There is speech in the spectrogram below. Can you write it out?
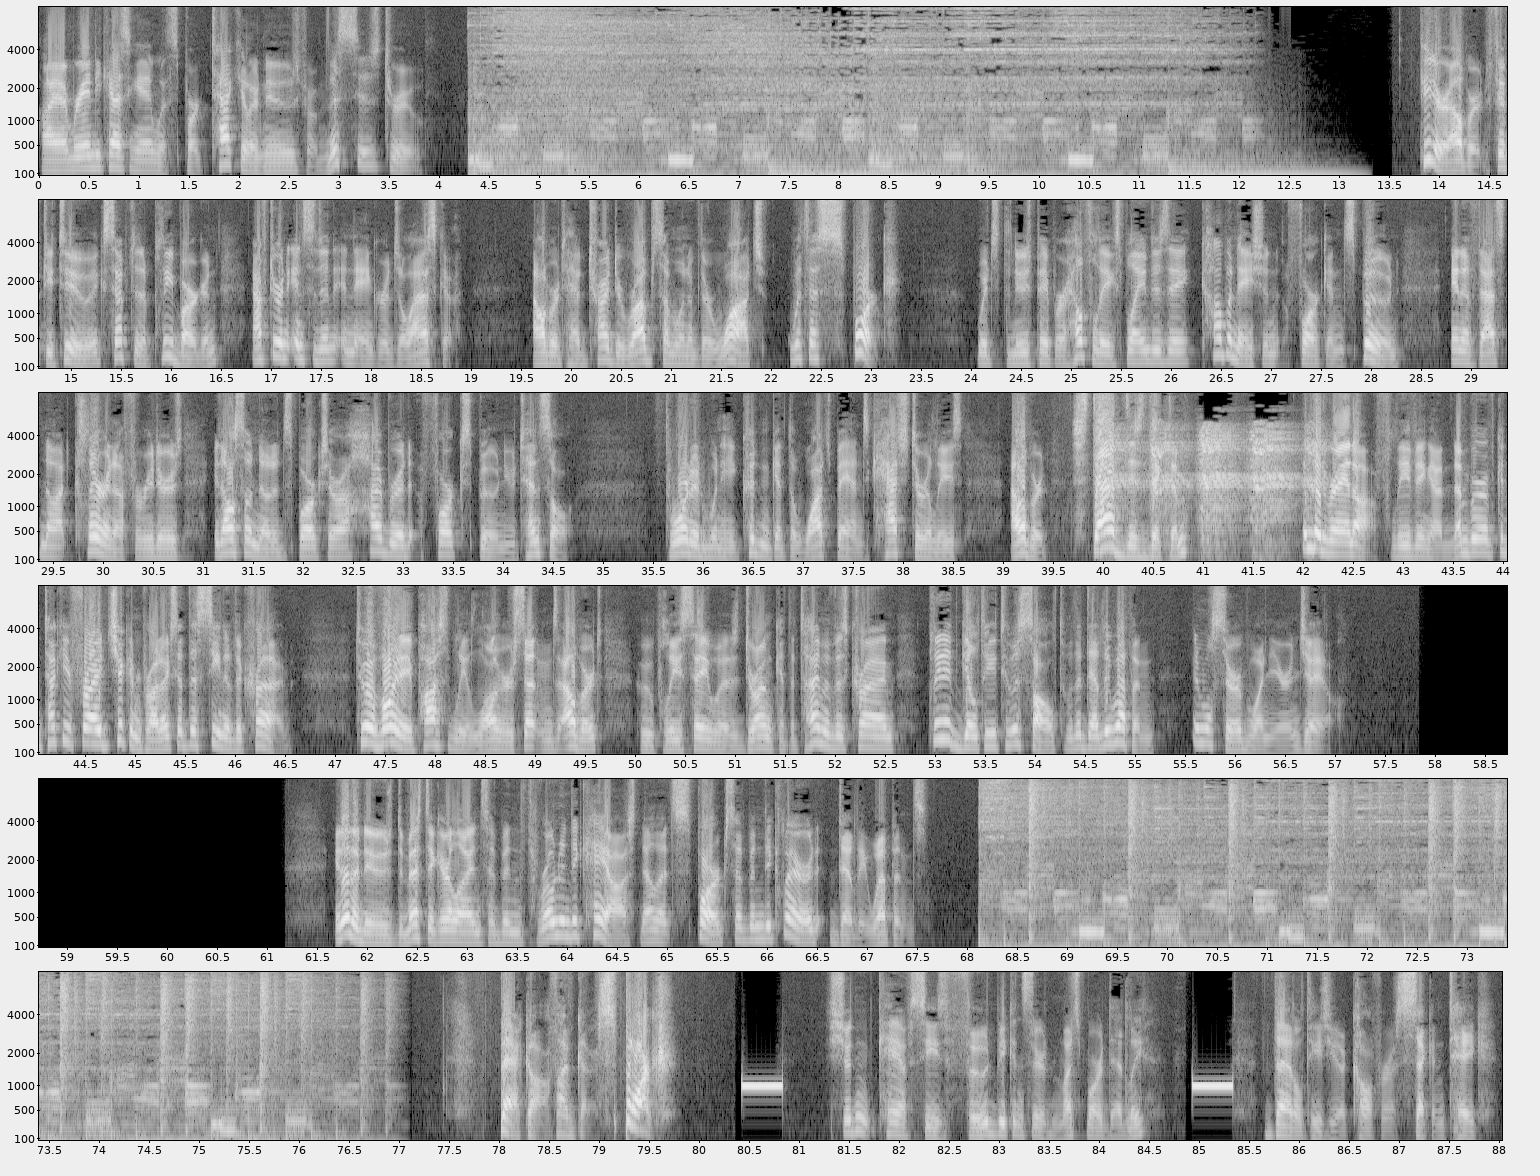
Hi, I'm Randy Cassingham with spectacular news from This Is True. Peter Albert, 52, accepted a plea bargain after an incident in Anchorage, Alaska. Albert had tried to rob someone of their watch with a spork, which the newspaper helpfully explained is a combination fork and spoon, and if that's not clear enough for readers, it also noted sporks are a hybrid fork-spoon utensil. Thwarted when he couldn't get the watch band's catch to release, Albert stabbed his victim and then ran off, leaving a number of Kentucky Fried Chicken products at the scene of the crime. To avoid a possibly longer sentence, Albert, who police say was drunk at the time of his crime, pleaded guilty to assault with a deadly weapon and will serve one year in jail. In other news, domestic airlines have been thrown into chaos now that sporks have been declared deadly weapons. Back off, I've got a spork! Shouldn't KFC's food be considered much more deadly? That'll teach you to call for a second take.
